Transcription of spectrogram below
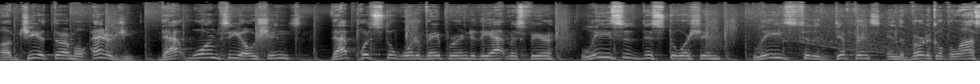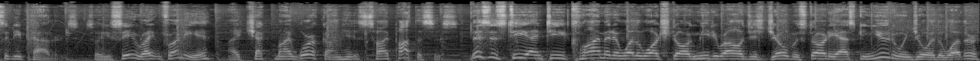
of geothermal energy. That warms the oceans, that puts the water vapor into the atmosphere, leads to distortion, leads to the difference in the vertical velocity patterns. So you see, right in front of you, I checked my work on his hypothesis. This is TNT climate and weather watchdog meteorologist Joe Bastardi asking you to enjoy the weather.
